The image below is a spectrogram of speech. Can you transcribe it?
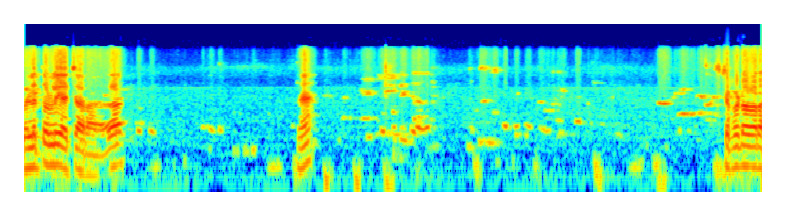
വെളുത്തുള്ളി അച്ചാറാ അതാ? ഏ? ഇഷ്ടപ്പെട്ട പറ.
